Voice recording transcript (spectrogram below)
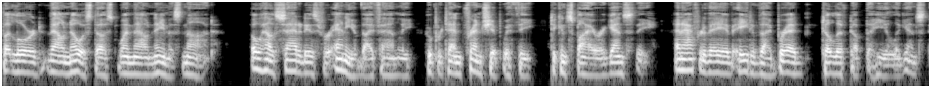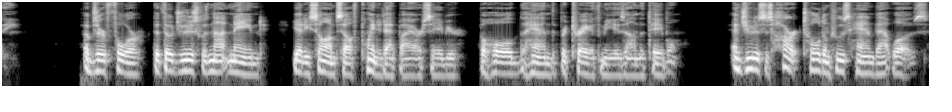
But Lord, thou knowest us when thou namest not. Oh, how sad it is for any of thy family who pretend friendship with thee to conspire against thee, and after they have ate of thy bread to lift up the heel against thee. Observe 4 that though Judas was not named, yet he saw himself pointed at by our Saviour. Behold, the hand that betrayeth me is on the table. And Judas's heart told him whose hand that was.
